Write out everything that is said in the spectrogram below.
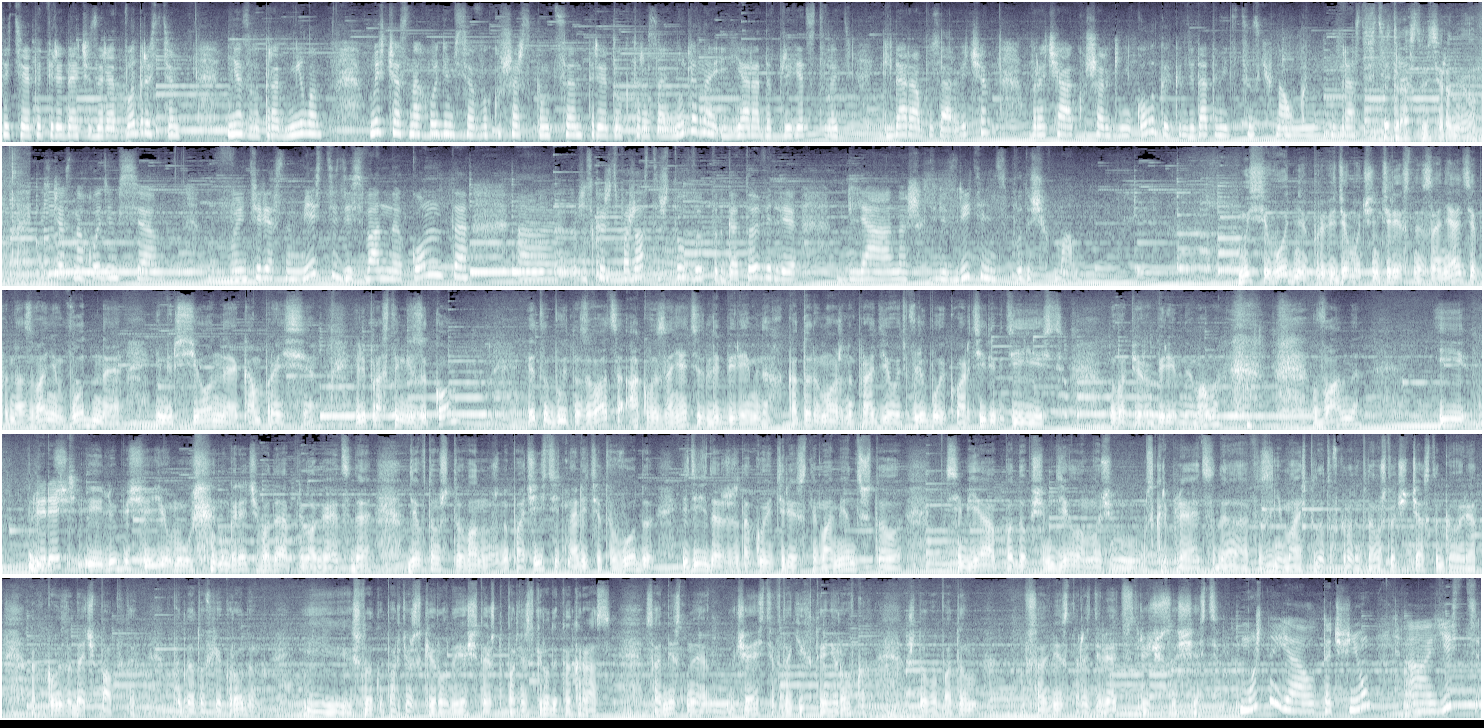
Здравствуйте, это передача «Заряд бодрости». Меня зовут Радмила. Мы сейчас находимся в акушерском центре доктора Зайнулина, и я рада приветствовать Ильдара Абузаровича, врача-акушер-гинеколога и кандидата медицинских наук. Здравствуйте. Здравствуйте, Радмила. Мы сейчас находимся в интересном месте. Здесь ванная комната. А, расскажите, пожалуйста, что вы подготовили для наших телезрительниц, будущих мам? Мы сегодня проведем очень интересное занятие под названием «Водная иммерсионная компрессия». Или простым языком это будет называться аквазанятие для беременных, которые можно проделать в любой квартире, где есть, ну, во-первых, беременная мама, ванна и Любящий, и любящий ее муж. Ну, горячая вода прилагается, да. Дело в том, что ванну нужно почистить, налить эту воду. И здесь даже такой интересный момент, что семья под общим делом очень скрепляется, да, занимаясь подготовкой к родам. Потому что очень часто говорят, а какова задача папы-то подготовки к родам? И что такое партнерские роды? Я считаю, что партнерские роды как раз совместное участие в таких тренировках, чтобы потом совместно разделять встречу со счастьем. Можно я уточню? А, есть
